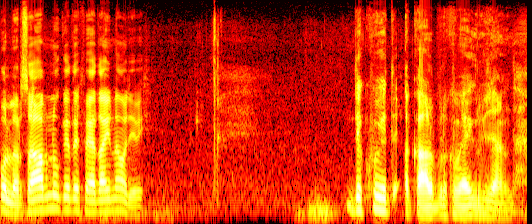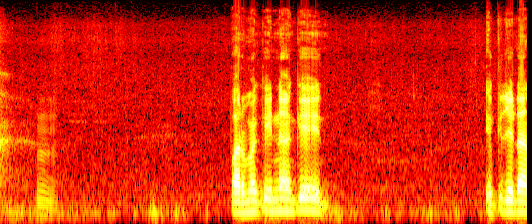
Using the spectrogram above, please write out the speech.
ਭੁੱਲਰ ਸਾਹਿਬ ਨੂੰ ਕਿਤੇ ਫਾਇਦਾ ਹੀ ਨਾ ਹੋ ਜਾਵੇ? ਦੇਖੋ ਇਹ ਤੇ ਅਕਾਲ ਪੁਰਖ ਵਾਹਿਗੁਰੂ ਜਾਣਦਾ। ਪਰ ਮੈਂ ਕਹਿੰਦਾ ਕਿ ਇੱਕ ਜਿਹੜਾ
